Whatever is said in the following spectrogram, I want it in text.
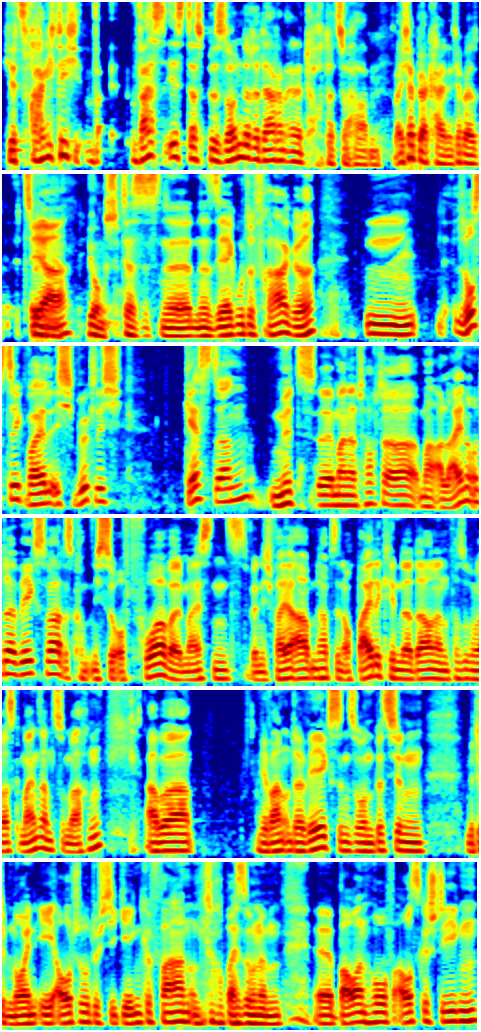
Jetzt frage ich dich, was ist das Besondere daran, eine Tochter zu haben? Weil ich habe ja keine, ich habe ja Zwillinge, Ja. Jungs. Das ist eine, eine sehr gute Frage. Hm, Lustig, weil ich wirklich gestern mit äh, meiner Tochter mal alleine unterwegs war. Das kommt nicht so oft vor, weil meistens, wenn ich Feierabend habe, sind auch beide Kinder da und dann versuchen wir was gemeinsam zu machen. Aber wir waren unterwegs, sind so ein bisschen mit dem neuen E-Auto durch die Gegend gefahren und noch bei so einem äh, Bauernhof ausgestiegen.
